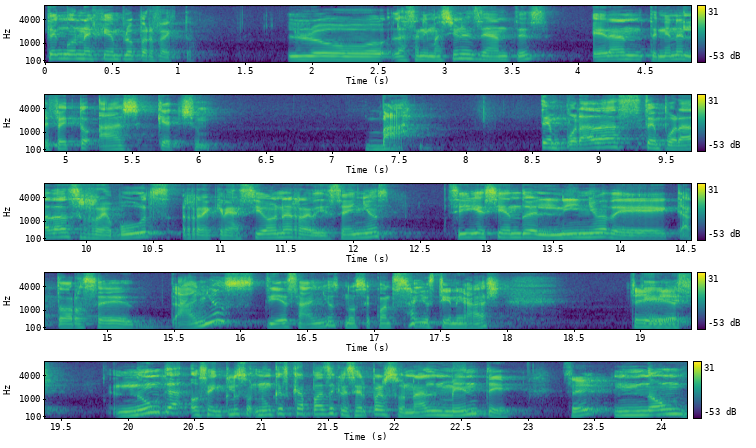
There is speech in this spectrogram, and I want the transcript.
Tengo un ejemplo perfecto. Lo- las animaciones de antes eran, tenían el efecto Ash Ketchum. va. Temporadas, temporadas, reboots, recreaciones, rediseños. Sigue siendo el niño de 14 años, 10 años, no sé cuántos años tiene Ash. Sí, que es. Nunca, o sea, incluso nunca es capaz de crecer personalmente. Sí. No, eh,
